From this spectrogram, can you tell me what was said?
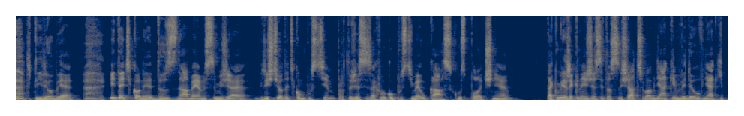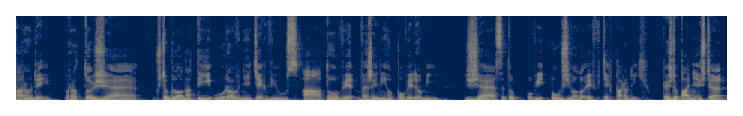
v té době. I teď je dost známý. Já myslím, že když ti ho teď pustím, protože si za chvilku pustíme ukázku společně, tak mi řekneš, že si to slyšela třeba v nějakém videu, v nějaký parodii, protože už to bylo na té úrovni těch views a toho veřejného povědomí, že se to používalo i v těch parodích. Každopádně ještě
